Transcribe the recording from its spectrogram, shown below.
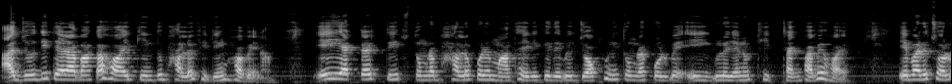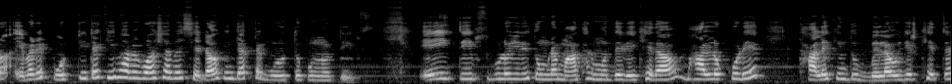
আর যদি টেরা বাঁকা হয়, কিন্তু ভালো ফিটিং হবে না। এই একটা টিপস তোমরা ভালো করে মাথায় রেখে দেবে যখনই তোমরা করবে এইগুলো যেন ঠিকঠাকভাবে হয়। এবারে চলো, এবারে পট্টিটা কীভাবে বসাবে সেটাও কিন্তু একটা গুরুত্বপূর্ণ টিপস। এই টিপসগুলো যদি তোমরা মাথার মধ্যে রেখে দাও ভালো করে, তাহলে কিন্তু ব্লাউজের ক্ষেত্রে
